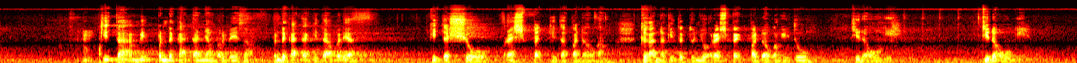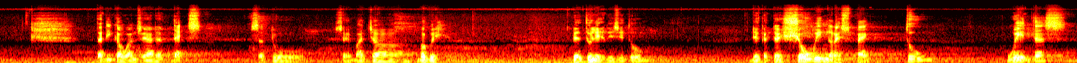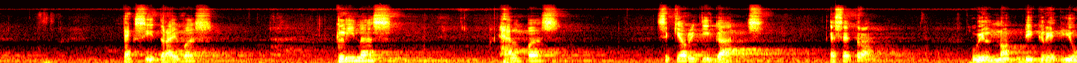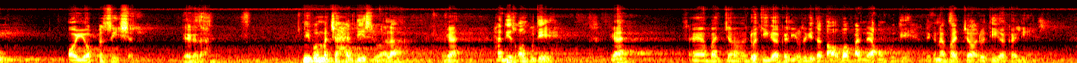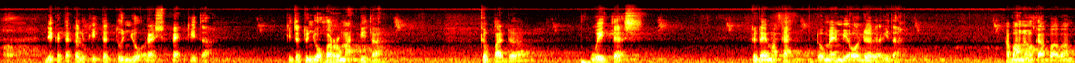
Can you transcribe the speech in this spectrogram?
Kita ambil pendekatan yang berbeza. Pendekatan kita apa dia kita show respect kita pada orang. Kerana kita tunjuk respect pada orang itu tidak rugi. Tidak rugi. Tadi kawan saya ada teks. Satu saya baca bagus. Dia tulis di situ dia kata showing respect to waiters taxi drivers cleaners helpers, security guards, etc., will not degrade you or your position. Dia kata. Ini pun macam hadis juga lah. Kan? Hadis orang putih. Kan? Saya baca dua tiga kali. Maksudnya kita tahu apa pandai orang putih. Dia kena baca dua tiga kali. Dia kata kalau kita tunjuk respect kita, kita tunjuk hormat kita kepada waiters. Kedai makan. Duk main ambil order kat kita. Abang nak makan apa abang?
